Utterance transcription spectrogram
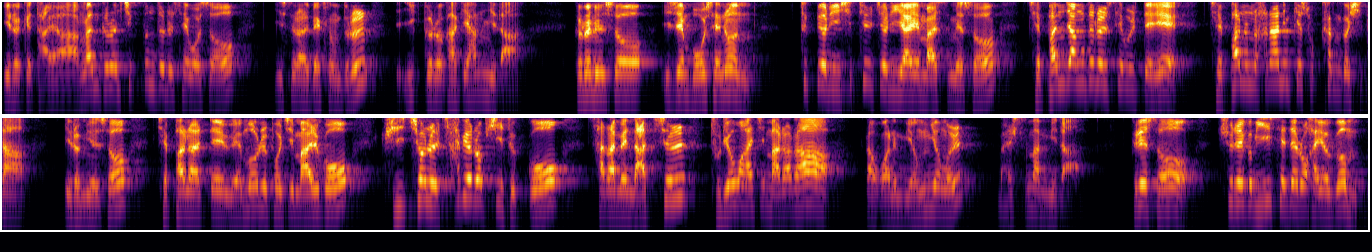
이렇게 다양한 그런 직분들을 세워서 이스라엘 백성들을 이끌어 가게 합니다. 그러면서 이제 모세는 특별히 17절 이하의 말씀에서 재판장들을 세울 때에 재판은 하나님께 속한 것이다. 이러면서 재판할 때 외모를 보지 말고 귀천을 차별 없이 듣고 사람의 낯을 두려워하지 말아라 라고 하는 명령을 말씀합니다. 그래서 출애굽 2세대로 하여금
